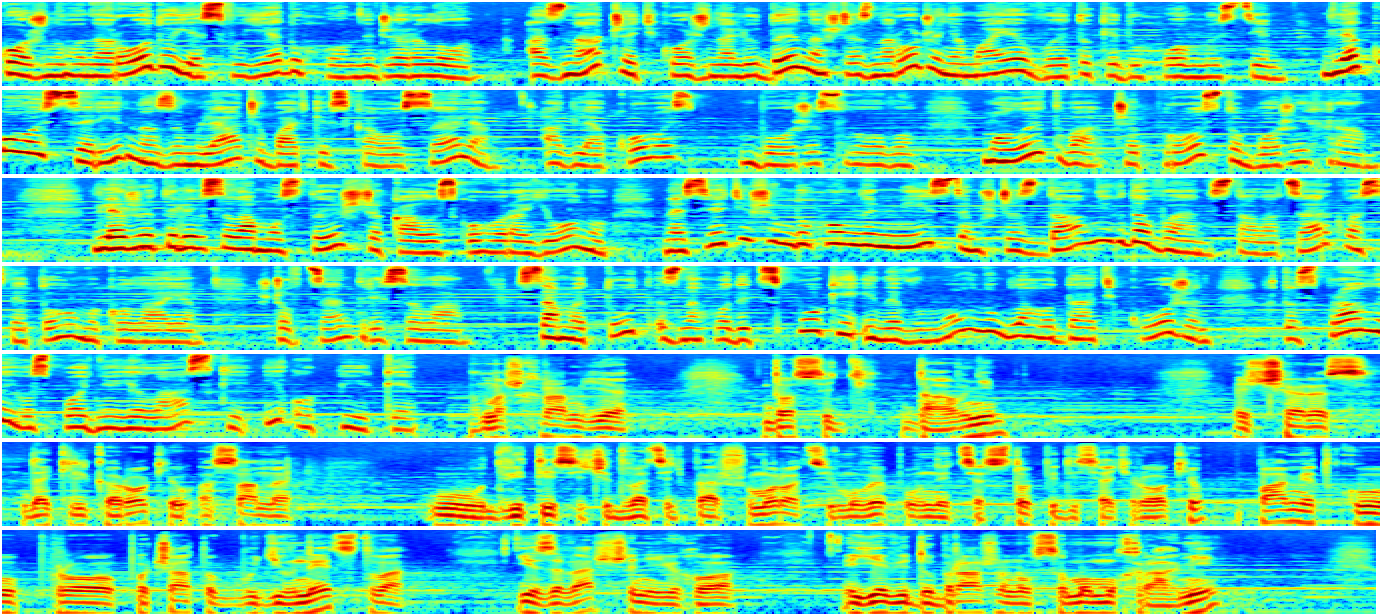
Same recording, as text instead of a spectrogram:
Кожного народу є своє духовне джерело. А значить, кожна людина ще з народження має витоки духовності. Для когось це рідна земля чи батьківська оселя, а для когось Боже Слово, молитва чи просто Божий храм. Для жителів села Мостище Калузького району найсвятішим духовним місцем ще з давніх давен стала церква Святого Миколая, що в центрі села. Саме тут знаходить спокій і невимовну благодать кожен, хто спраглий Господньої ласки і опіки. Наш храм є досить давнім. Через декілька років, а саме у 2021 році йому виповниться 150 років. Пам'ятку про початок будівництва і завершення його є відображено в самому храмі.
